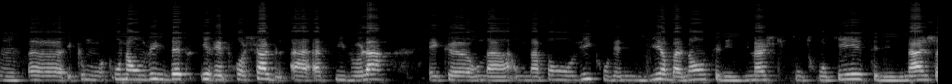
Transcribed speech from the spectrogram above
hmm. euh, et qu'on a envie d'être irréprochable à, ce niveau-là, et qu'on n'a on n'a pas envie qu'on vienne nous dire, bah non, c'est des images qui sont tronquées, c'est des images,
